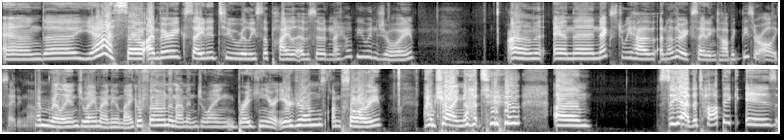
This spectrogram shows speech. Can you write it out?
And uh, yeah, so I'm very excited to release the pilot episode, and I hope you enjoy. Um, and then next we have another exciting topic. These are all exciting though. I'm really enjoying my new microphone, and I'm enjoying breaking your eardrums. I'm sorry. I'm trying not to. um, so yeah, the topic is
